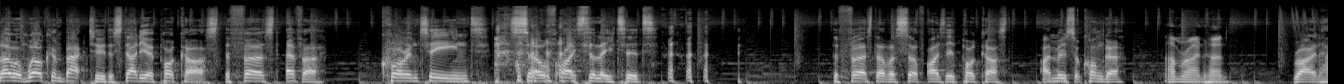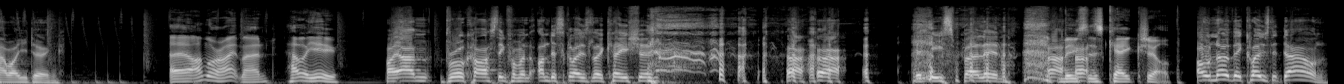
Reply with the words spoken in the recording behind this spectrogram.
Hello and welcome back to the Stadio podcast, the first ever quarantined, self isolated, the first ever self isolated podcast. I'm Musa Okwonga. I'm Ryan Hunn. Ryan, how are you doing? Uh, I'm all right, man. How are you? I am broadcasting from an undisclosed location in East Berlin. Moose's cake shop. Oh no, they closed it down.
